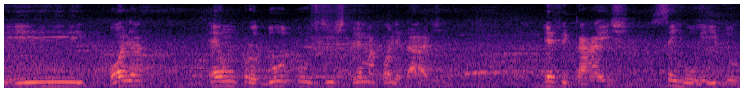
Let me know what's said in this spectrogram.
e olha, é um produto de extrema qualidade, eficaz, sem ruído,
